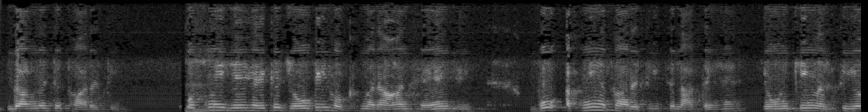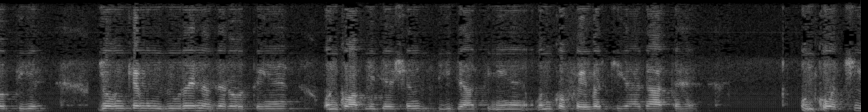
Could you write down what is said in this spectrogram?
गवर्नमेंट अथॉरिटी hmm. उसमें ये है कि जो भी हुक्मरान हैं जी वो अपनी अथॉरिटी चलाते हैं जो उनकी मर्ज़ी होती है जो उनके मंजूर नज़र होते हैं उनको अप्लीकेशन दी जाती हैं उनको फेवर किया जाता है उनको अच्छी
